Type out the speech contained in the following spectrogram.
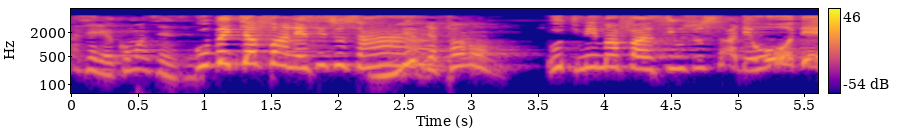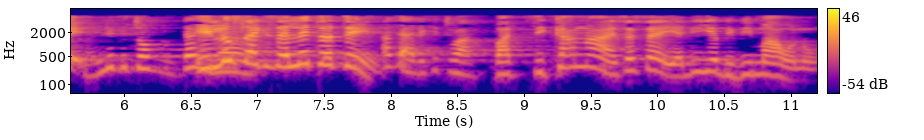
Ubeja fan esi susa. Leave the fan on. fancy fan si susa the whole day. Leave it off. It looks like it's a little thing. But sikana esese yedi ye bibi ma ono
